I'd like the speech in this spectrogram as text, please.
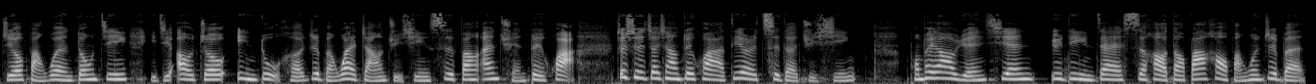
只有访问东京以及澳洲、印度和日本外长举行四方安全对话。这是这项对话第二次的举行。蓬佩奥原先预定在四号到八号访问日本、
